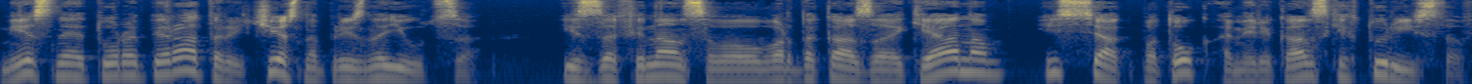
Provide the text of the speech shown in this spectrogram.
Местные туроператоры честно признаются, из-за финансового бардака за океаном иссяк поток американских туристов.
